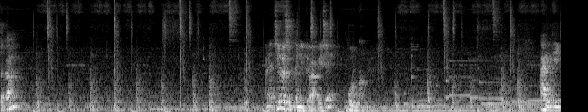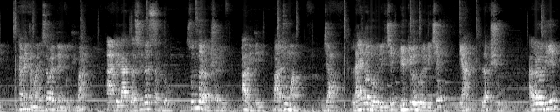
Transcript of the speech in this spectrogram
પુસ્તકમ અને છેલ્લો શબ્દ મિત્રો આપે છે, ઉરુકમ. આ રીતે તમે તમારી સ્વાધ્યાય બુદ્ધિમાં આપેલા દસે દસ શબ્દો, સુંદર અક્ષરે આ રીતે બાજુમાં જ્યાં લાઈનો દોરેલી છે, લીટીઓ દોરેલી છે, ત્યાં લખશો. આગળ વધીએ.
